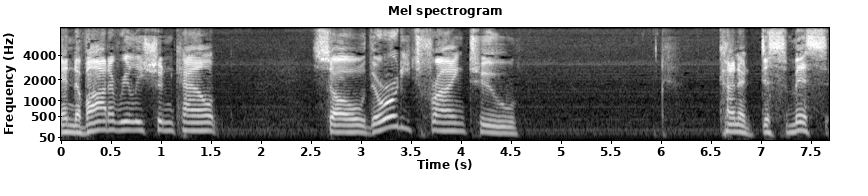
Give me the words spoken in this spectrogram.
and Nevada really shouldn't count. So they're already trying to kind of dismiss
